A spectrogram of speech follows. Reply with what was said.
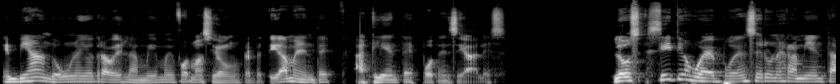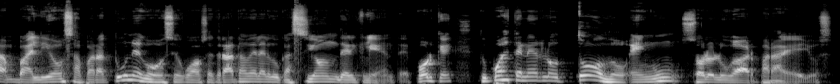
enviando una y otra vez la misma información repetidamente a clientes potenciales. Los sitios web pueden ser una herramienta valiosa para tu negocio cuando se trata de la educación del cliente, porque tú puedes tenerlo todo en un solo lugar para ellos.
